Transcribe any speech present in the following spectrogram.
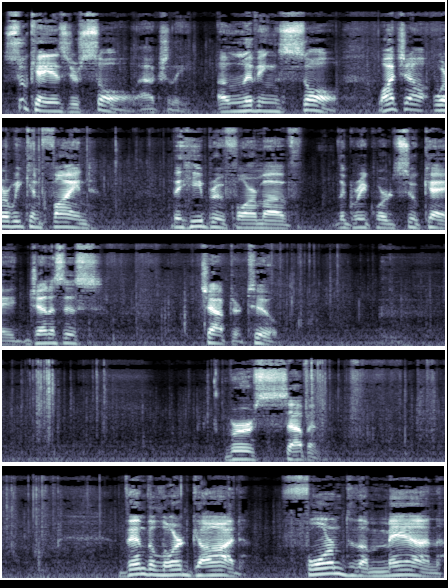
Suke is your soul, actually, a living soul. Watch out where we can find the Hebrew form of the Greek word suke. Genesis chapter 2. Verse 7. Then the Lord God formed the man,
